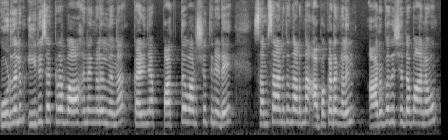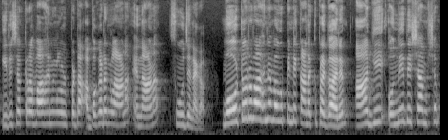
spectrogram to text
കൂടുതലും ഇരുചക്ര വാഹനങ്ങളിൽ നിന്ന് കഴിഞ്ഞ പത്ത് വർഷത്തിനിടെ സംസ്ഥാനത്ത് നടന്ന അപകടങ്ങളിൽ അറുപത് ശതമാനവും ഇരുചക്ര വാഹനങ്ങൾ ഉൾപ്പെട്ട അപകടങ്ങളാണ് എന്നാണ് സൂചനകൾ. മോട്ടോർ വാഹന വകുപ്പിന്റെ കണക്ക് പ്രകാരം ആകെ ഒന്നേ ദശാംശം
